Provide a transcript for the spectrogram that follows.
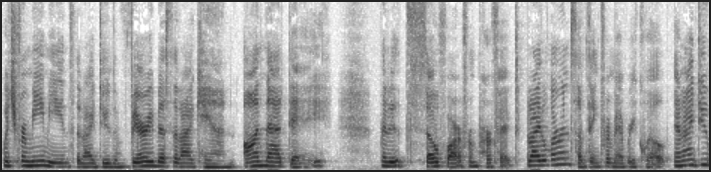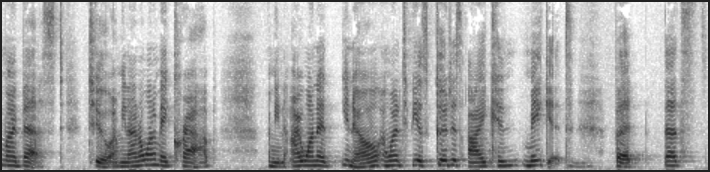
which for me means that I do the very best that I can on that day. But it's so far from perfect. But I learn something from every quilt, and I do my best too. I mean, I don't want to make crap. I mean, I want it, you know, I want it to be as good as I can make it. Mm-hmm. But that's,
